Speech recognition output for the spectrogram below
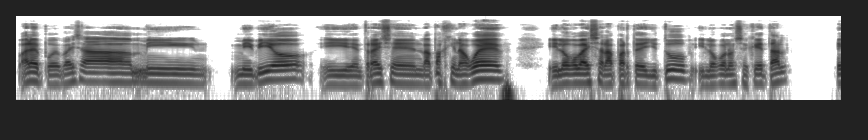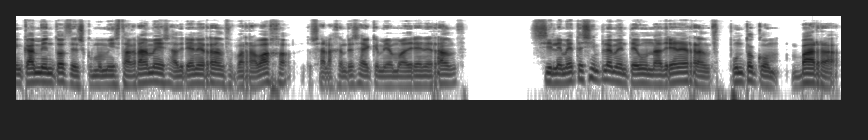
vale, pues vais a mi, mi bio y entráis en la página web y luego vais a la parte de YouTube y luego no sé qué tal. En cambio, entonces, como mi Instagram es Adrián Herranz barra baja, o sea, la gente sabe que me llamo Adrián Herranz, si le metes simplemente un adrianerranz.com barra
